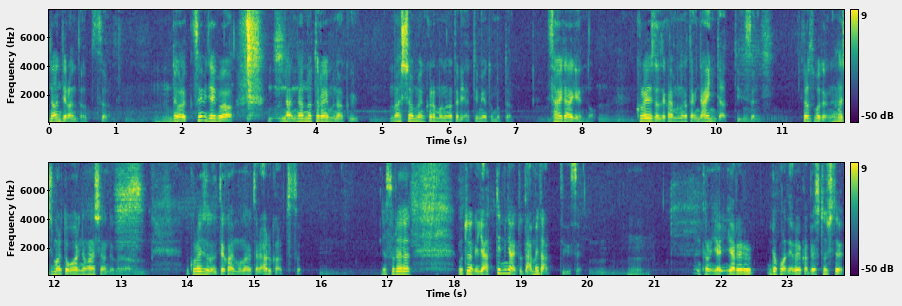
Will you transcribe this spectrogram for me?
なんでなんだってさ。うんだからそういう意味で言えばな何のトライもなく真正面から物語やってみようと思った。の最大限の。これ以上でかい物語ないんだっていうさ。そりゃそうだよね。始まりと終わりの話なんだから。これ以上でかい物語あるかってさ。でそれをとにかくやってみないとダメだっていうさ、うん、ややれるどこまでやれるか別として、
